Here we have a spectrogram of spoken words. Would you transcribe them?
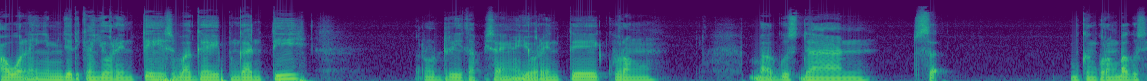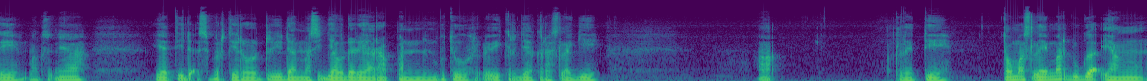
awalnya ingin menjadikan Llorente sebagai pengganti Rodri tapi sayangnya Llorente kurang bagus dan se bukan kurang bagus sih maksudnya ya tidak seperti Rodri dan masih jauh dari harapan dan butuh lebih kerja keras lagi ah, Atleti Thomas Lemar juga yang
